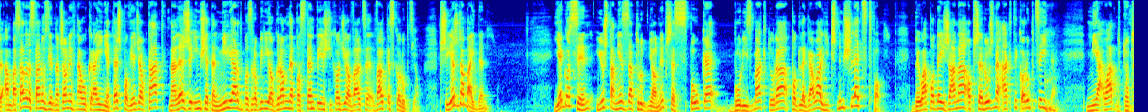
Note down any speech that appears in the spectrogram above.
Y, ambasador Stanów Zjednoczonych na Ukrainie też powiedział, tak, należy im się ten miliard, bo zrobili ogromne postępy, jeśli chodzi o walce, walkę z korupcją. Przyjeżdża Biden, jego syn już tam jest zatrudniony przez spółkę Burisma, która podlegała licznym śledztwom. Była podejrzana o przeróżne akty korupcyjne miała, to, to,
